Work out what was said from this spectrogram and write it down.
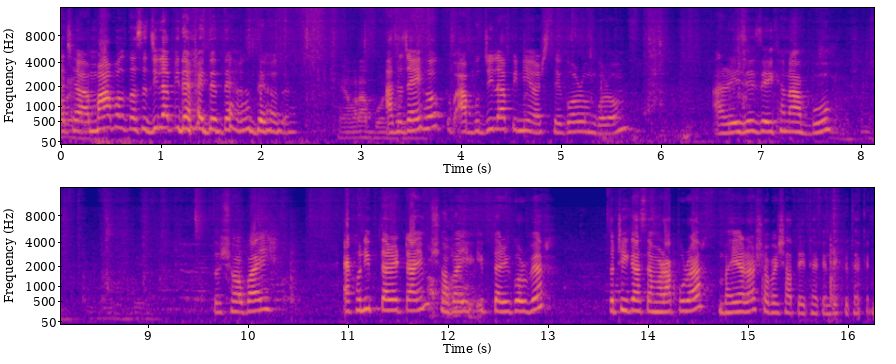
আচ্ছা মা বলতেছে জিলাপি দেখাইতে দেখা দেখা আচ্ছা যাই হোক আব্বু জিলাপি নিয়ে আসছে গরম গরম। আর এই যে যে এখানে আব্বু। তো সবাই এখন ইফতারের টাইম সবাই ইফতারি করবে। তো ঠিক আছে আমার আপুরা ভাইয়ারা সবাই সাথেই থাকেন দেখতে থাকেন।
